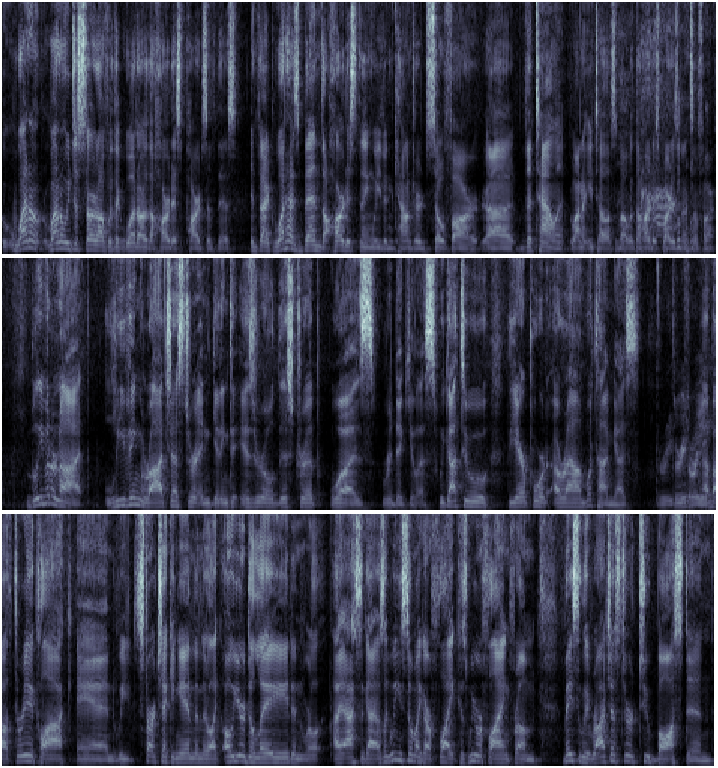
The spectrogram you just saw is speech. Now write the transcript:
why don't why don't we just start off with like what are the hardest parts of this? In fact, what has been the hardest thing we've encountered so far? Uh, the talent. Why don't you tell us about what the hardest part has been so far? Believe it or not, leaving Rochester and getting to Israel this trip was ridiculous. We got to the airport around what time, guys? Three. Three. About three o'clock, and we start checking in. Then they're like, "Oh, you're delayed." And we're, I asked the guy, I was like, "We can still make our flight because we were flying from basically Rochester to Boston,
